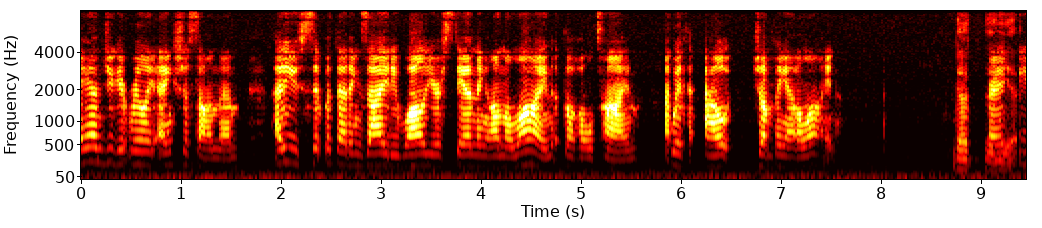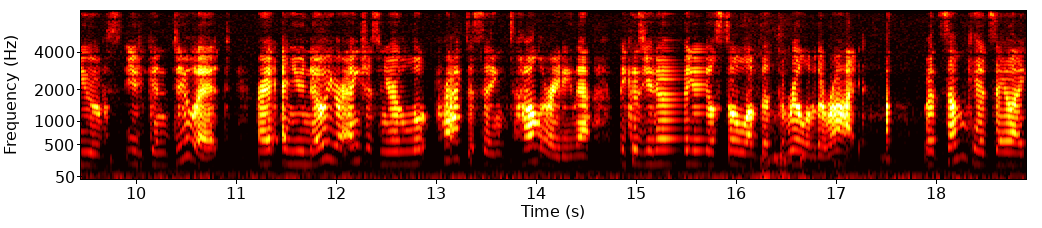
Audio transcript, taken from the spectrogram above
and you get really anxious on them, how do you sit with that anxiety while you're standing on the line the whole time without jumping out of line? That, uh, right? Yeah. You you can do it, right? And you know you're anxious, and you're lo- practicing tolerating that because you know you'll still love the thrill of the ride. But some kids say like,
